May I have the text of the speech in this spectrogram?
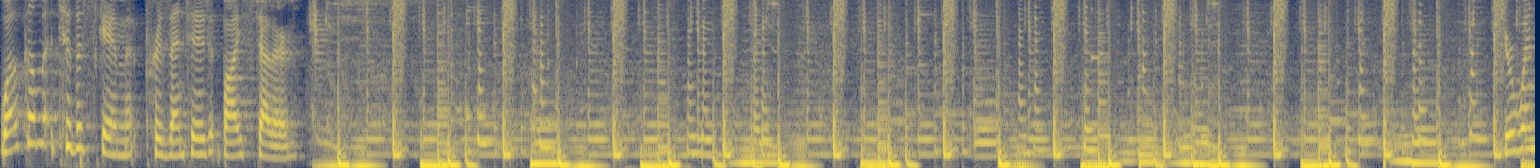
Welcome to The Skim, presented by Stellar.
